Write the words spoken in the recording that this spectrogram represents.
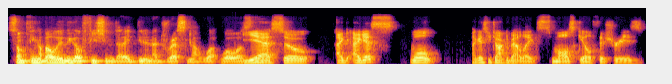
something about illegal fishing that I didn't address now. What, what was? Yeah, so I, I, guess, well, I guess you talked about like small scale fisheries.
